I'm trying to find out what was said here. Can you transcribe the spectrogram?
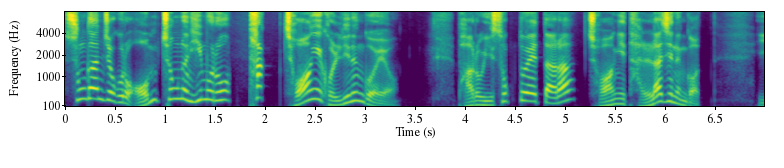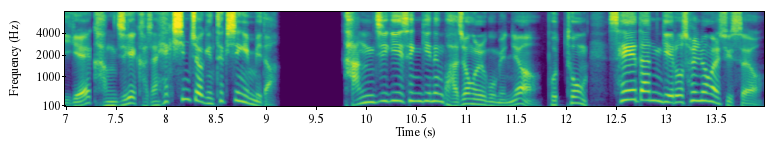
순간적으로 엄청난 힘으로 탁 저항에 걸리는 거예요. 바로 이 속도에 따라 저항이 달라지는 것. 이게 강직의 가장 핵심적인 특징입니다. 강직이 생기는 과정을 보면요. 보통 세 단계로 설명할 수 있어요.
